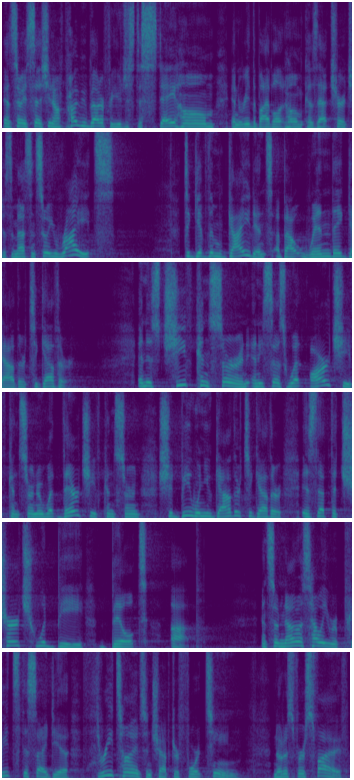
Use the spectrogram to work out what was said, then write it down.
And so he says, you know, it'd probably be better for you just to stay home and read the Bible at home because that church is a mess. And so he writes to give them guidance about when they gather together. And his chief concern, and he says what our chief concern and what their chief concern should be when you gather together, is that the church would be built up. And so notice how he repeats this idea three times in chapter 14. Notice verse 5.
